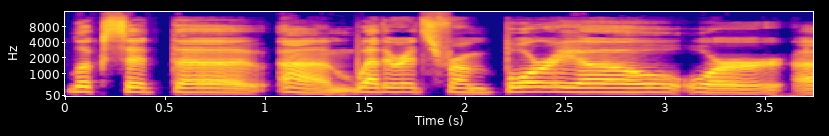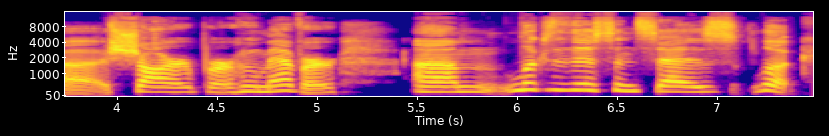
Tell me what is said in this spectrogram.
looks at the um, whether it's from Borio or uh, Sharpe or whomever um, looks at this and says, look,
